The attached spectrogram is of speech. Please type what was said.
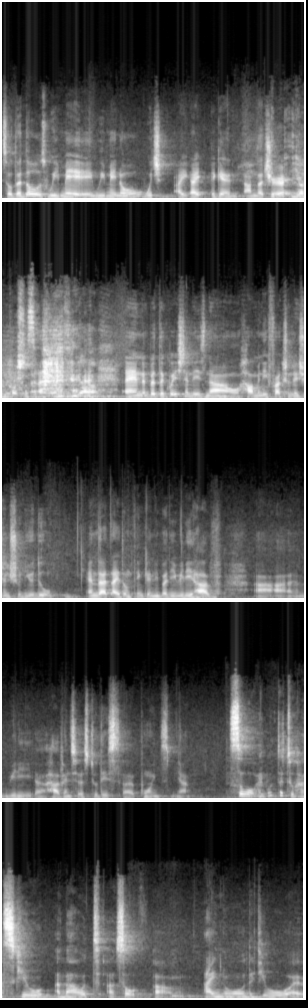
So the dose we may we may know, which I, I again I'm not sure. You're cautious about yeah. and but the question is now how many fractionation should you do, and that I don't think anybody really have uh, really uh, have answers to these uh, points. Yeah. So I wanted to ask you about. Uh, so um, I know that you uh,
